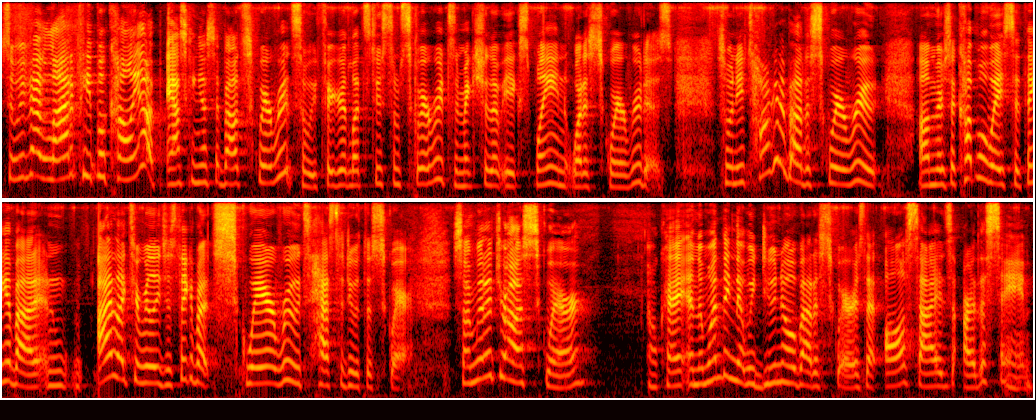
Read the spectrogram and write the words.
So we've had a lot of people calling up asking us about square roots. So we figured let's do some square roots and make sure that we explain what a square root is. So when you're talking about a square root, um, there's a couple of ways to think about it. And I like to really just think about square roots has to do with the square. So I'm going to draw a square. Okay, and the one thing that we do know about a square is that all sides are the same.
